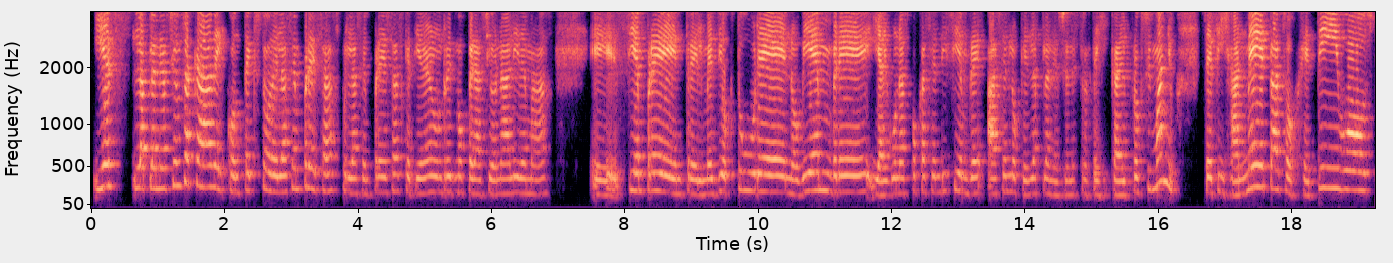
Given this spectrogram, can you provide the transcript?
Y es la planeación sacada del contexto de las empresas, pues las empresas que tienen un ritmo operacional y demás, eh, siempre entre el mes de octubre, noviembre y algunas pocas en diciembre hacen lo que es la planeación estratégica del próximo año. Se fijan metas, objetivos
